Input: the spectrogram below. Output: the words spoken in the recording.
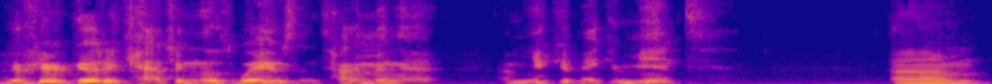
If mm-hmm. you're good at catching those waves and timing it, I mean you could make a mint. Um,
